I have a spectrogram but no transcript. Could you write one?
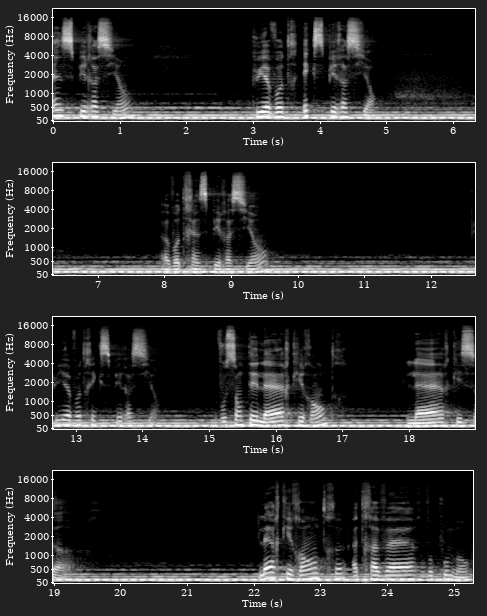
inspiration, puis à votre expiration. À votre inspiration, puis à votre expiration. Vous sentez l'air qui rentre, l'air qui sort l'air qui rentre à travers vos poumons,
